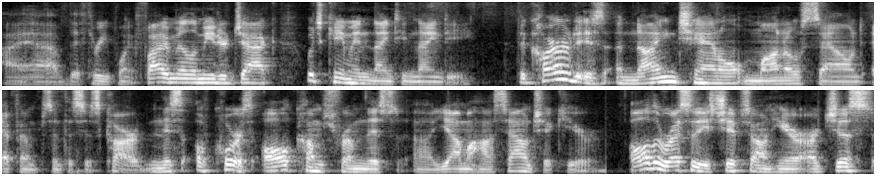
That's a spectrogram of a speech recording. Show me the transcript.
I have the 3.5 millimeter jack, which came in 1990. The card is a nine channel mono sound FM synthesis card. And this, of course, all comes from this uh, Yamaha sound chick here. All the rest of these chips on here are just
